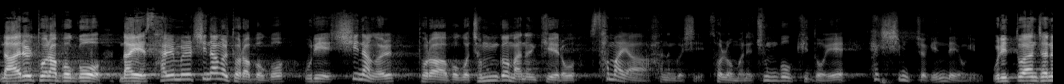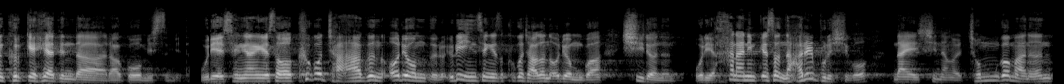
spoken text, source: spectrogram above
나를 돌아보고 나의 삶을 신앙을 돌아보고 우리의 신앙을 돌아보고 점검하는 기회로 삼아야 하는 것이 솔로몬의 중보 기도의 핵심적인 내용입니다. 우리 또한 저는 그렇게 해야 된다라고 믿습니다. 우리의 생향에서 크고 작은 어려움들을 우리 인생에서 크고 작은 어려움과 시련은 우리 하나님께서 나를 부르시고 나의 신앙을 점검하는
